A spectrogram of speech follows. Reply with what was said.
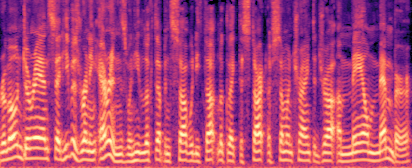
Ramon Duran said he was running errands when he looked up and saw what he thought looked like the start of someone trying to draw a male member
